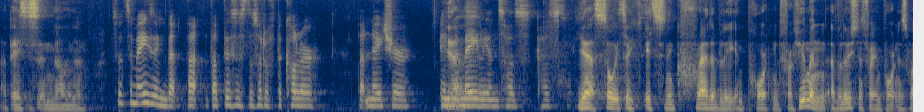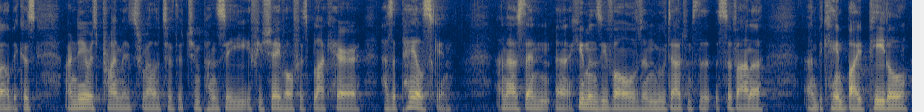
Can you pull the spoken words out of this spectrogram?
a basis in melanin. So it's amazing that, that, that this is the sort of the colour that nature in yes. mammalians has, has. Yes, so it's, a, it's an incredibly important. For human evolution, it's very important as well because our nearest primates relative the chimpanzee, if you shave off his black hair, has a pale skin. And as then uh, humans evolved and moved out into the savannah and became bipedal,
